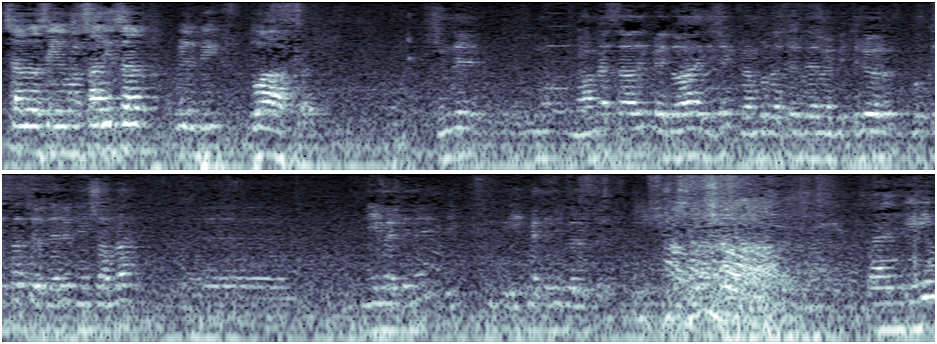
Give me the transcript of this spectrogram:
Sadr Sayyid Mansari sir will be dua after. Şimdi Mehmet Sadık Bey dua edecek. Ben burada sözlerimi bitiriyorum. Bu kısa sözlerin inşallah e, nimetini, hikmetini görürsünüz. İnşallah. inşallah. Ben geleyim.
